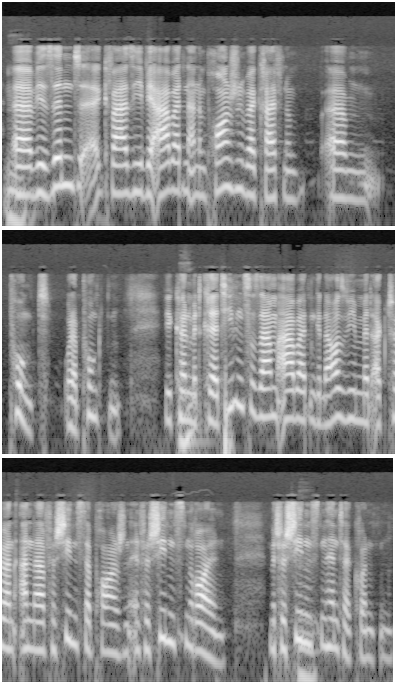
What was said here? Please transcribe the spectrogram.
Mhm. Äh, wir sind äh, quasi, wir arbeiten an einem branchenübergreifenden ähm, Punkt oder Punkten. Wir können mhm. mit Kreativen zusammenarbeiten, genauso wie mit Akteuren anderer verschiedenster Branchen, in verschiedensten Rollen, mit verschiedensten mhm. Hintergründen.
